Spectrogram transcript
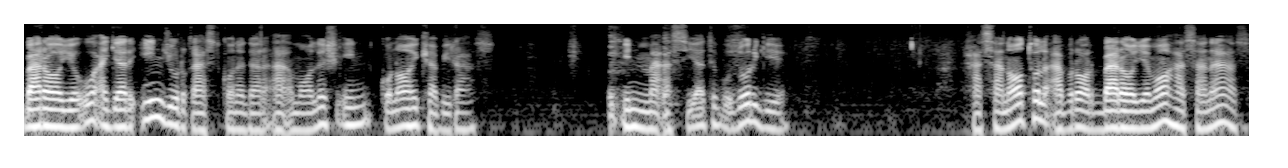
برای او اگر اینجور قصد کنه در اعمالش این گناه کبیره است. این معصیت بزرگیه. حسنات الابرار برای ما حسنه است.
